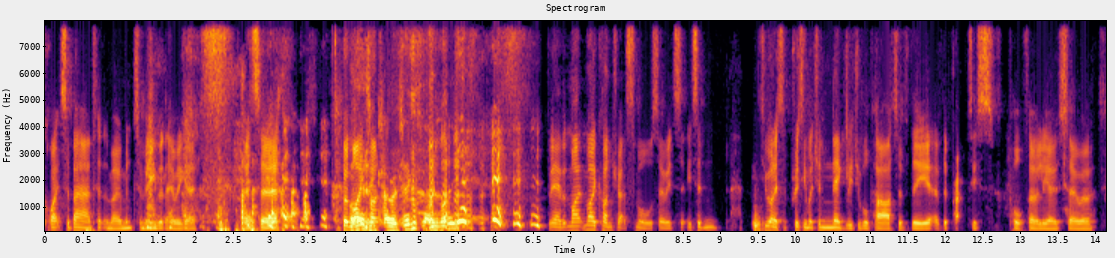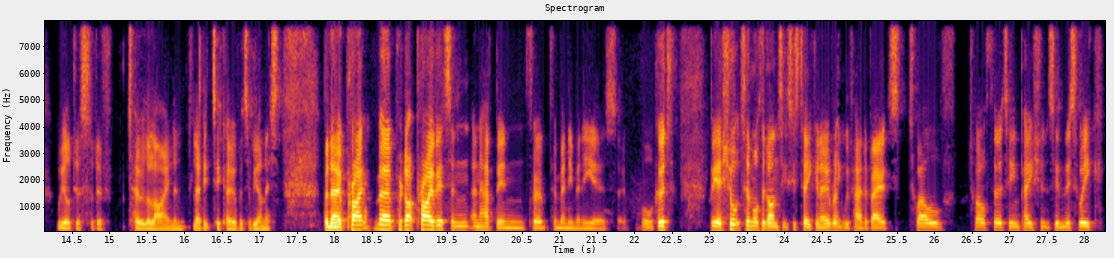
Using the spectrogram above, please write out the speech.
quite so bad at the moment to me, but there we go. But, uh, but Well, my con- encouraging for everybody. yeah, but my, my contract's small, so it's it's a to be honest, a pretty much a negligible part of the of the practice portfolio. So uh, we'll just sort of toe the line and let it tick over. To be honest, but no, pri- uh, produ- private and, and have been for, for many many years. So all good. But yeah, short term orthodontics is taken over. I think we've had about 12, 12 13 patients in this week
